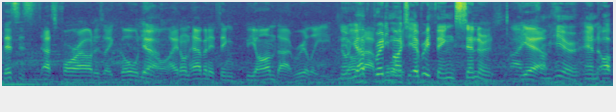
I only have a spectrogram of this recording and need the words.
this is as far out as I go now. Yeah. I don't have anything beyond that really. No, you have pretty point. much everything centered like, Yeah. from here and up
